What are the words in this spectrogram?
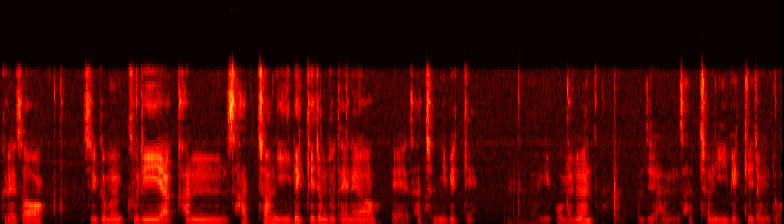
그래서 지금은 글이 약 한 4,200개 정도 되네요. 네, 4,200개. 여기 보면은 이제 한 4,200개 정도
